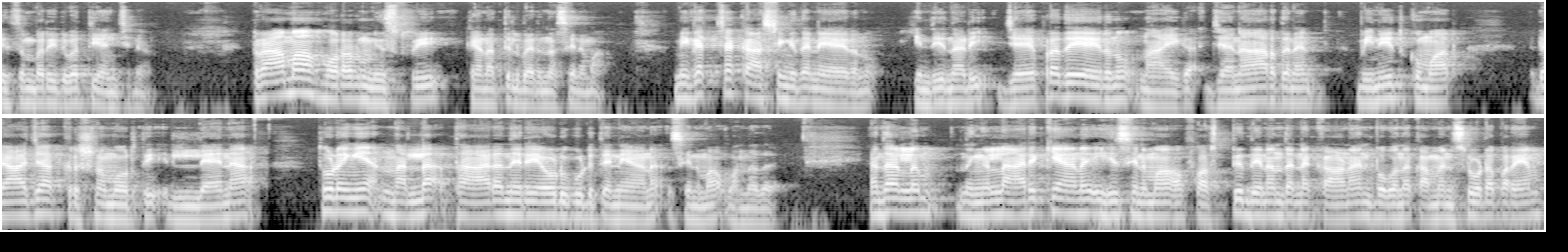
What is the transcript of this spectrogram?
ഡിസംബർ ഇരുപത്തി അഞ്ചിന് ഡ്രാമ ഹൊറർ മിസ്റ്ററി ഗണത്തിൽ വരുന്ന സിനിമ. മികച്ച കാസ്റ്റിംഗ് തന്നെയായിരുന്നു. ഹിന്ദി നടി ജയപ്രദയായിരുന്നു നായിക. ജനാർദ്ദനൻ വിനീത് കുമാർ രാജ കൃഷ്ണമൂർത്തി ലെന തുടങ്ങിയ നല്ല താരനിരയോടുകൂടി തന്നെയാണ് സിനിമ വന്നത്. എന്തായാലും നിങ്ങൾ ആരൊക്കെയാണ് ഈ സിനിമ ഫസ്റ്റ് ദിനം തന്നെ കാണാൻ പോകുന്ന കമൻസിലൂടെ പറയാം.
